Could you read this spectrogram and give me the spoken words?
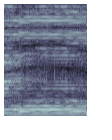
Oh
